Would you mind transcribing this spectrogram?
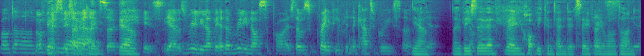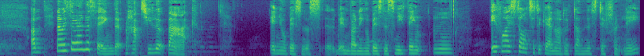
well done or Yes, something like that. So Yeah. it's yeah, it was really lovely and a really nice surprise. There was great people in the category. So Yeah. yeah, No, these are they're very hotly contended, so very Yes, well done. yeah. Um, now, is there anything that perhaps you look back in your business, uh, in running your business, and you think, mm, if I started again, I'd have done this differently?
